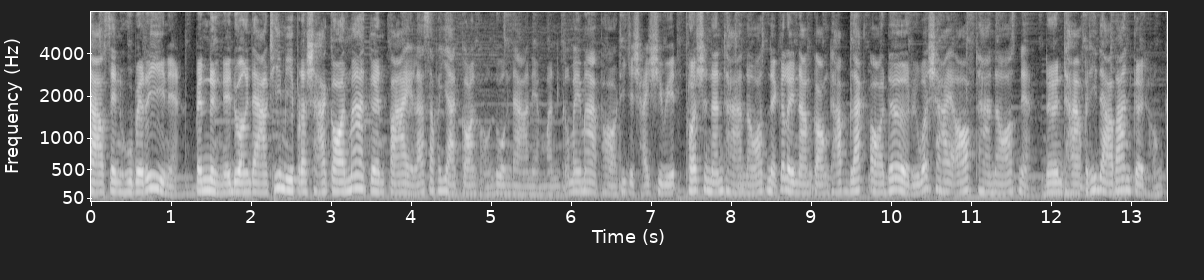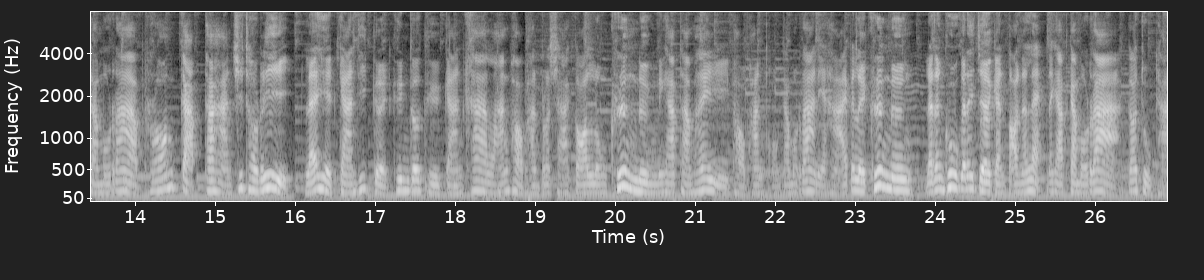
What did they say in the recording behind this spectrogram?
ดาวเซนฮูเบรี่เนี่ยเป็นหนึ่งในดวงดาวที่มีประชากรมากเกินไป และทรัพยากรของดวงดาวเนี่ยมันก็ไม่มากพอที่จะใช้ชีวิต เพราะฉะนั้นธานอสเนี่ยก็เลยนำกองทัพ Black Order หรือว่า Child of Thanos เนี่ยเดินทางไปที่ดาวบ้านเกิดของกาโมราพร้อมกับทหารชิทอรี่และเหตุการณ์ที่เกิดขึ้นก็คือการฆ่าล้างเผ่าพันธุ์ประชากรลงครึ่งหนึ่งนะครับทำให้เผ่าพันธุ์ของกาโมราเนี่ยหายไปเลยครึ่งหนึ่งและทั้งคู่ก็ได้เจอกันตอนนั้นแหละนะครับกาโมราก็ถูกธา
